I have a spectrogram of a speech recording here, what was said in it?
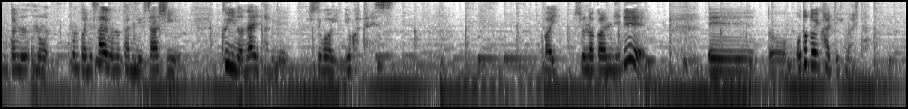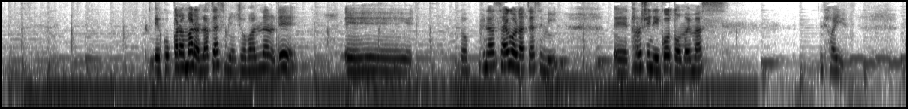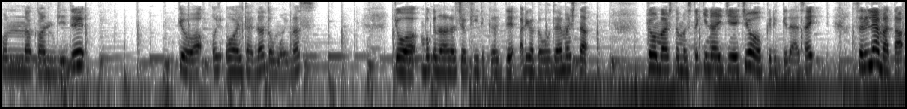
本当にの本当に最後の旅にふさわしい悔いのない旅ですごい良かったです。はい。そんな感じでえー、っと一昨日帰ってきました。えー、ここからまだ夏休みは序盤なので、えー、と、フランス最後の夏休み、えー、楽しんでいこうと思います。はいこんな感じで今日は終わりたいなと思います今日は僕の話を聞いてくれてありがとうございました今日も明日も素敵な一日をお送りくださいそれではまた。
